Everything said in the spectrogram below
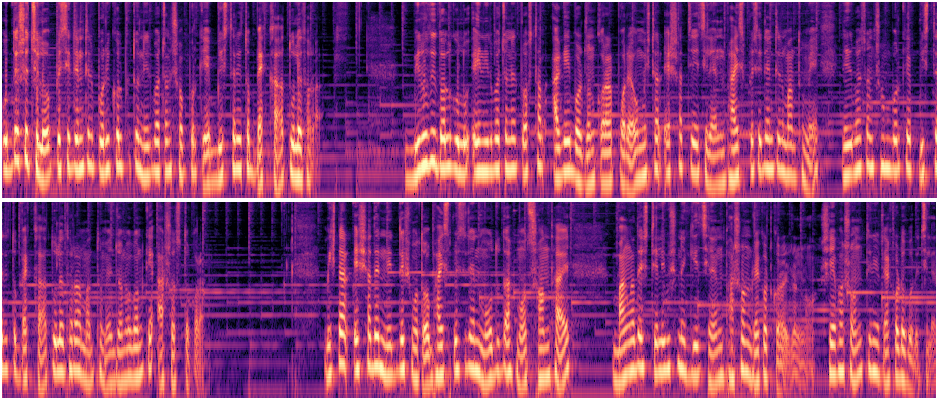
উদ্দেশ্য ছিল প্রেসিডেন্টের পরিকল্পিত নির্বাচন সম্পর্কে বিস্তারিত ব্যাখ্যা তুলে ধরা। বিরোধী দলগুলো এই নির্বাচনের প্রস্তাব আগেই বর্জন করার পরেও মিস্টার এরশাদ চেয়েছিলেন ভাইস প্রেসিডেন্টের মাধ্যমে নির্বাচন সম্পর্কে বিস্তারিত ব্যাখ্যা তুলে ধরার মাধ্যমে জনগণকে আশ্বস্ত করা। মিস্টার এরশাদের নির্দেশ মতো ভাইস প্রেসিডেন্ট মৌদুদ আহমদ সন্ধ্যায় বাংলাদেশ টেলিভিশনে গিয়েছিলেন ভাষণ রেকর্ড করার জন্য। সে ভাষণ তিনি রেকর্ডও করেছিলেন।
